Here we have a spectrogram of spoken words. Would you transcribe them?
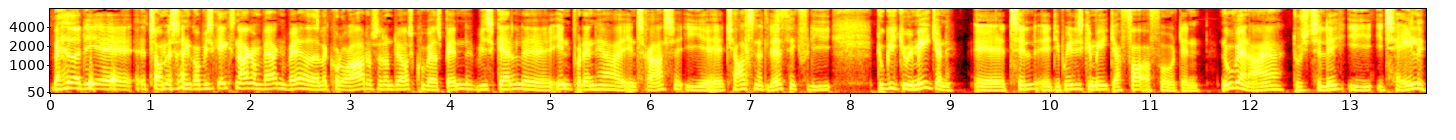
Hvad hedder det, øh, Thomas Sandgaard? Vi skal ikke snakke om hverken vejret eller Colorado, selvom det også kunne være spændende. Vi skal øh, ind på den her interesse i uh, Charlton Athletic, fordi du gik jo i medierne til de britiske medier for at få den nuværende ejer, Duchatelet, i, i tale,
